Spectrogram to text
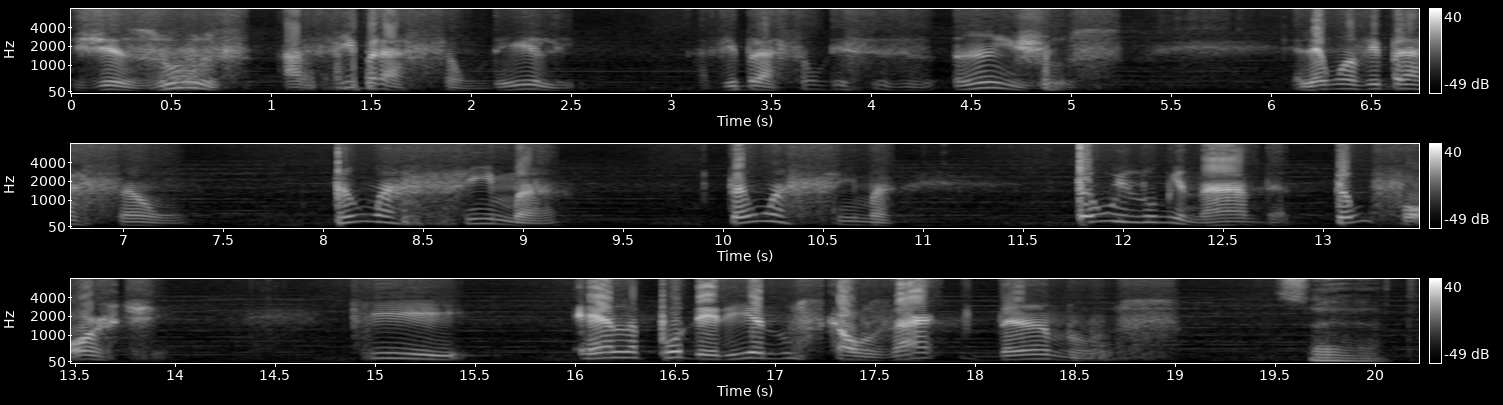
Jesus, a vibração dele, a vibração desses anjos, ela é uma vibração tão acima, tão acima tão iluminada, tão forte, que ela poderia nos causar danos. Certo.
